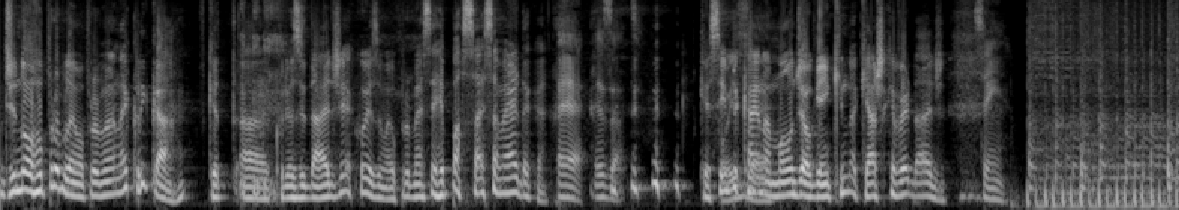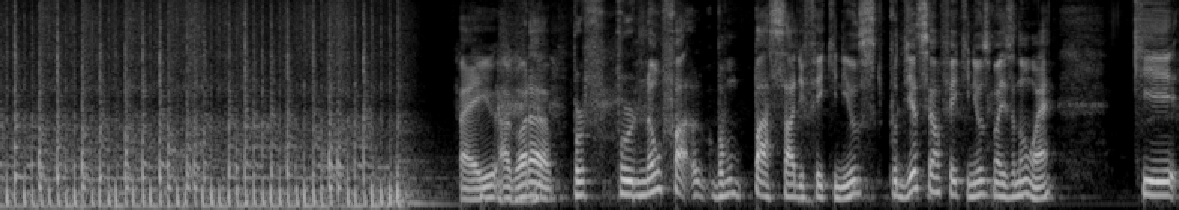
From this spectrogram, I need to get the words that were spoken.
de novo, o problema. O problema não é clicar. Porque a curiosidade é coisa, mas o problema é você repassar essa merda, cara. É, exato. Porque sempre pois cai é. na mão de alguém que, que acha que é verdade. Sim. Aí, agora, por, por não. Vamos passar de fake news, que podia ser uma fake news, mas não é. Que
